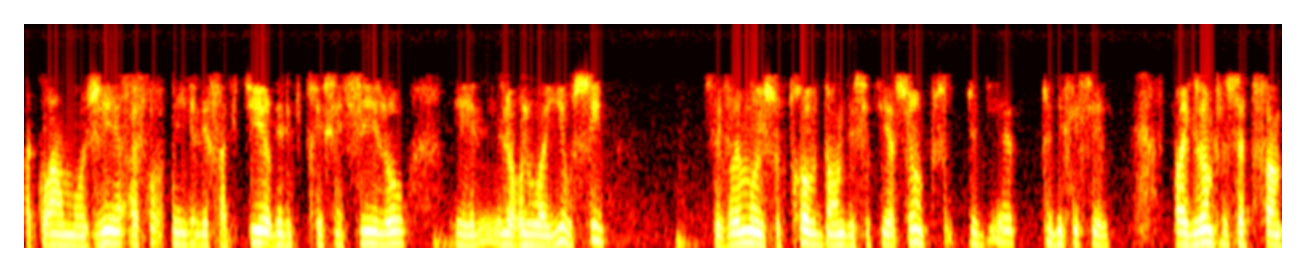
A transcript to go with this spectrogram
à quoi en manger, à quoi payer les factures d'électricité, l'eau et, leur loyer aussi. C'est vraiment, ils se trouvent dans des situations très, difficiles. Par exemple, cette femme,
